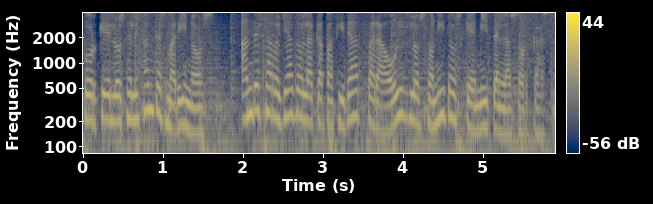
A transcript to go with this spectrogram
Porque los elefantes marinos han desarrollado la capacidad para oír los sonidos que emiten las orcas.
